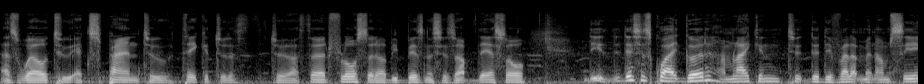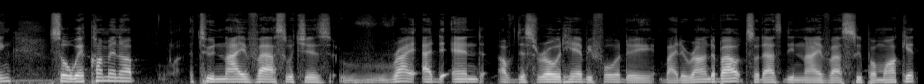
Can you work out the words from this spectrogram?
as well to expand to take it to the th- to a third floor. So there'll be businesses up there. So the, this is quite good. I'm liking to the development I'm seeing. So we're coming up to Naivas, which is right at the end of this road here before the by the roundabout. So that's the Naivas supermarket,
